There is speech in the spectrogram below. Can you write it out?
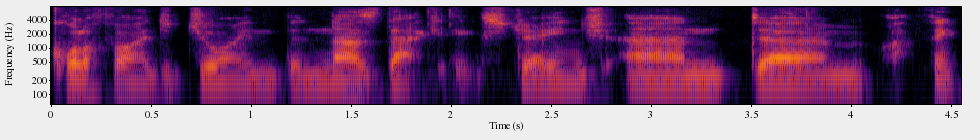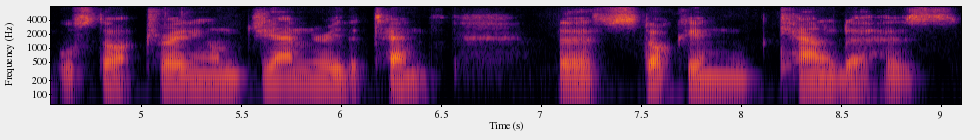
qualified to join the Nasdaq exchange, and um, I think we'll start trading on January the 10th. The stock in Canada has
